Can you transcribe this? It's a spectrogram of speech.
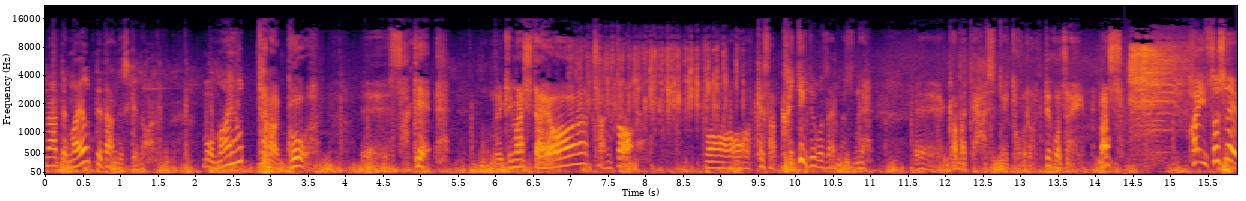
なって迷ってたんですけど、もう迷ったら5、えー、酒、抜きましたよ、ちゃんと。もう、今朝帰ってきてございますね。えー、頑張って走っているところでございます。はい、そして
